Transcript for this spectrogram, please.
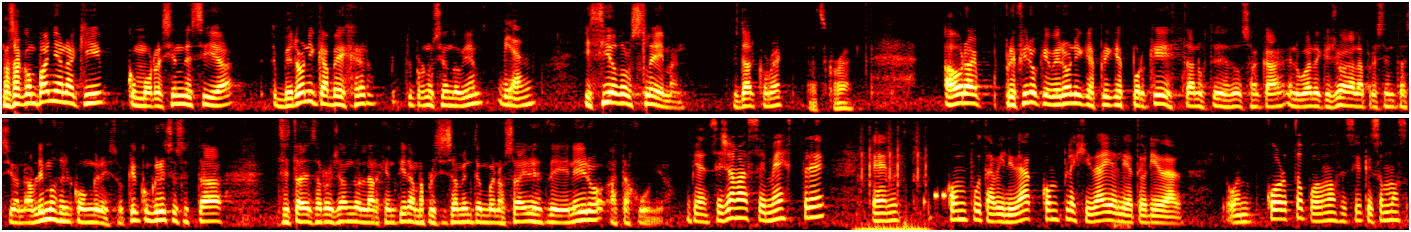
Nos acompañan aquí, como recién decía, Verónica Becher, ¿estoy pronunciando bien? Bien. Y Theodore Sleiman. ¿Es that correct? That's correct. Ahora prefiero que Verónica explique por qué están ustedes dos acá, en lugar de que yo haga la presentación. Hablemos del Congreso. ¿Qué Congreso se está, se está desarrollando en la Argentina, más precisamente en Buenos Aires, de enero hasta junio? Bien, se llama Semestre en Computabilidad, Complejidad y Aleatoriedad. O en corto podemos decir que somos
